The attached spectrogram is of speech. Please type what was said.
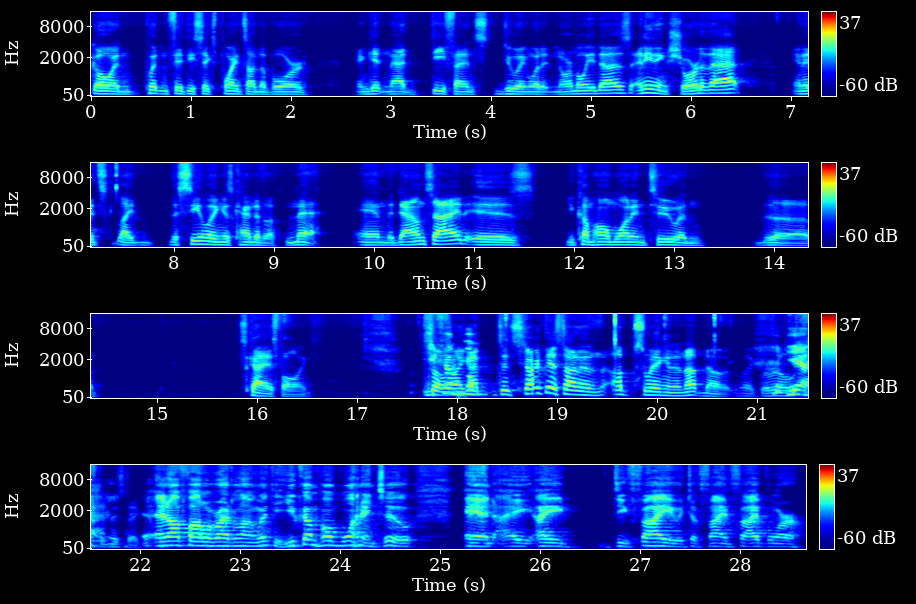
going putting 56 points on the board and getting that defense doing what it normally does. Anything short of that, and it's like the ceiling is kind of a meh. And the downside is you come home one and two, and the sky is falling. So, like, home- to start this on an upswing and an up note, like we're real yeah, optimistic. And I'll follow right along with you. You come home one and two, and I, I defy you to find five more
